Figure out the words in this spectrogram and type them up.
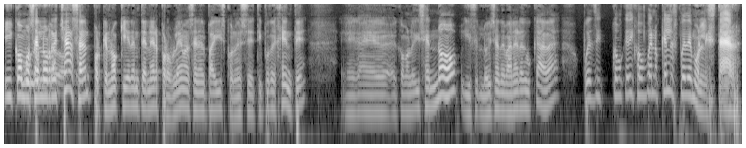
y como se lo rechazan, porque no quieren tener problemas en el país con ese tipo de gente, eh, eh, como le dicen no, y lo dicen de manera educada, pues como que dijo, bueno, ¿qué les puede molestar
